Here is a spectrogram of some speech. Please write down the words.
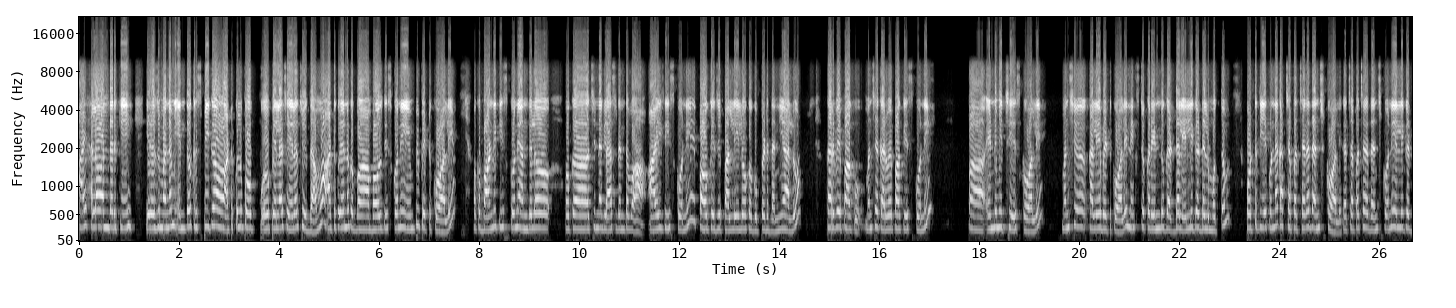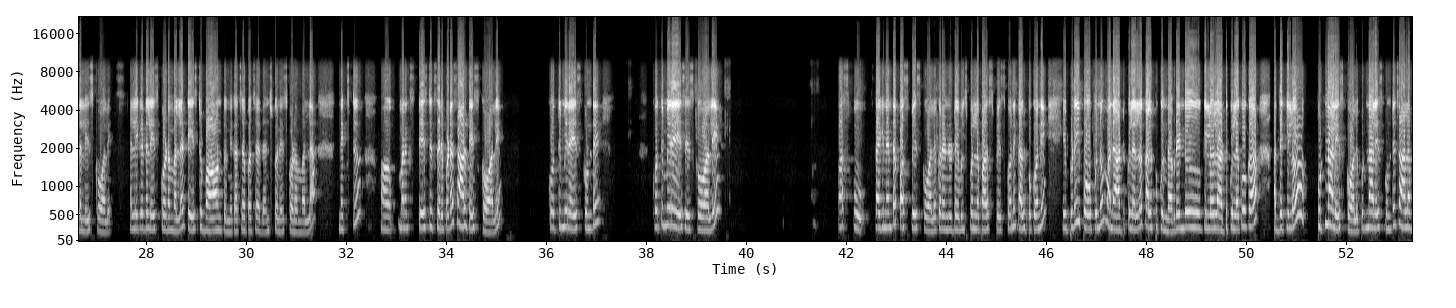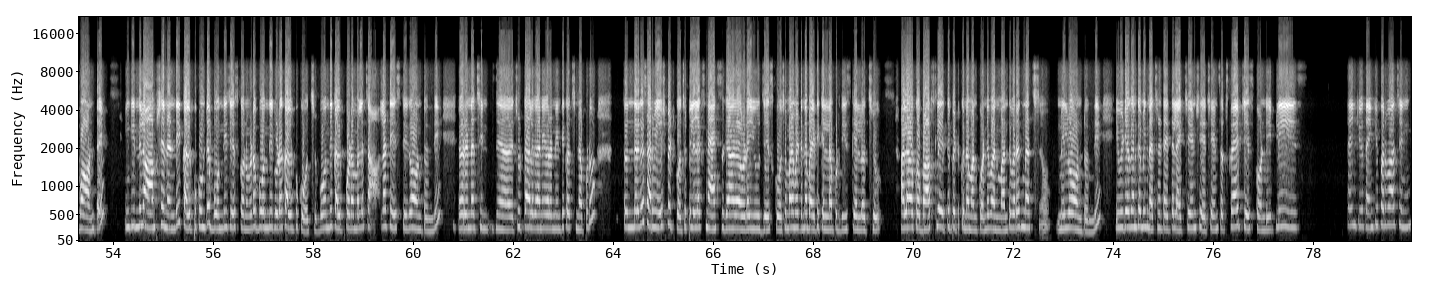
Hi hello అందరికి. ఈరోజు మనం ఎంతో క్రిస్పీగా అటుకులు పోపు ఎలా చేయాలో చూద్దాము. అటుకులను ఒక బౌల్ తీసుకొని ఎంపి పెట్టుకోవాలి. ఒక బాండి తీసుకొని అందులో ఒక చిన్న గ్లాస్ అంత ఆయిల్ తీసుకొని పావు కేజీ పల్లీలు ఒక గుప్పెడు ధనియాలు కరివేపాకు మంచిగా కరివేపాకు వేసుకొని ఎండుమిర్చి వేసుకోవాలి. మంచిగా కలియబెట్టుకోవాలి నెక్స్ట్ ఒక రెండు గడ్డలు ఎల్లిగడ్డలు మొత్తం పొట్టు తీయకుండా కచ్చపచ్చగా దంచుకోవాలి. కచ్చపచ్చగా దంచుకొని ఎల్లిగడ్డలు వేసుకోవాలి. ఎల్లిగడ్డలు వేసుకోవడం వల్ల టేస్ట్ బాగుంటుంది. కచ్చపచ్చగా దంచుకొని వేసుకోవడం వల్ల నెక్స్ట్ మనకు టేస్ట్కి సరిపడా సాల్ట్ వేసుకోవాలి. కొత్తిమీర వేసుకుంటే కొత్తిమీర వేసేసుకోవాలి. పసుపు తగినంత పసుపు వేసుకోవాలి. ఒక రెండు టేబుల్ స్పూన్ల పసుపు వేసుకొని కలుపుకొని ఇప్పుడు ఈ పోపును మన అటుకులలో కలుపుకుందాం. రెండు కిలోల అటుకులకు ఒక అర్ధ కిలో పుట్నాలు వేసుకోవాలి. పుట్నాలు వేసుకుంటే చాలా బాగుంటాయి. ఇంక ఇందులో ఆప్షన్ అండి కలుపుకుంటే బూందీ చేసుకొని కూడా బూందీ కూడా కలుపుకోవచ్చు. బూందీ కలుపుకోవడం వల్ల చాలా టేస్టీగా ఉంటుంది. ఎవరైనా చుట్టాలు కానీ ఎవరైనా ఇంటికి వచ్చినప్పుడు తొందరగా సర్వ్ చేసి పెట్టుకోవచ్చు. పిల్లలకు స్నాక్స్గా కూడా యూజ్ చేసుకోవచ్చు. మనం ఎటైనా బయటకు వెళ్ళినప్పుడు తీసుకెళ్ళొచ్చు. అలా ఒక బాక్స్లో ఎత్తి పెట్టుకున్నాం అనుకోండి వన్ మంత్ వరకు నచ్చ నిల్వ ఉంటుంది. ఈ వీడియో కనుక మీకు నచ్చినట్టయితే లైక్ చేయండి షేర్ చేయండి సబ్స్క్రైబ్ చేసుకోండి. Please thank you thank you for watching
